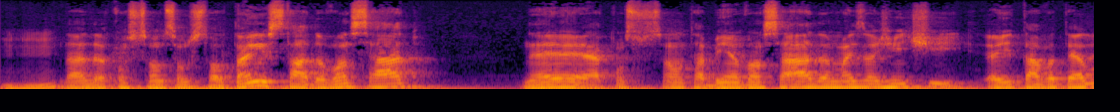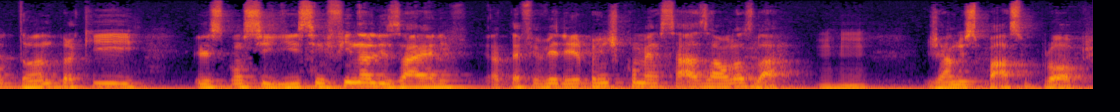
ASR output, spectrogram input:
uhum. da, da construção de São Cristóvão. Está em estado avançado, né? A construção está bem avançada, mas a gente aí estava até lutando para que eles conseguissem finalizar ele até fevereiro para a gente começar as aulas lá, uhum. já no espaço próprio.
